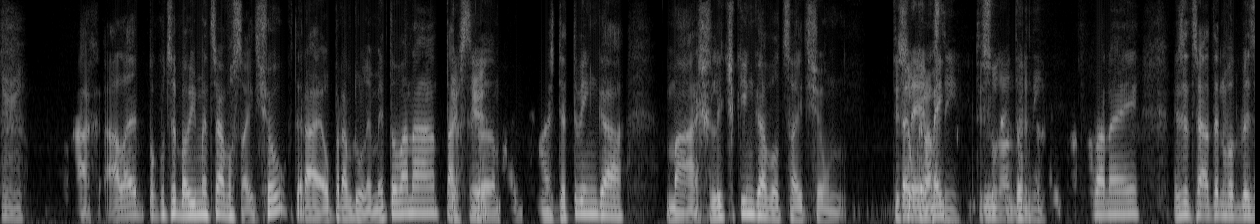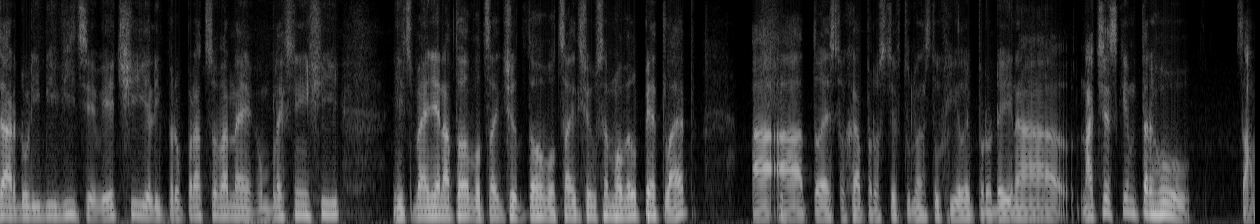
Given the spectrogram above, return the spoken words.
Hmm. Ach, ale pokud se bavíme třeba o Sideshow, která je opravdu limitovaná, tak Jasně. Eh, máš Deathwinga, máš Lich Kinga od Sideshow. Ty jsou krásný, ty jsou nádherný. Mně se třeba ten od Blizzardu líbí víc, je větší, je líp propracovaný, je komplexnější. Nicméně na to odside show, toho odside show jsem mluvil pět let a, a to je socha prostě v tuhle tu chvíli prodejná na českém trhu za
